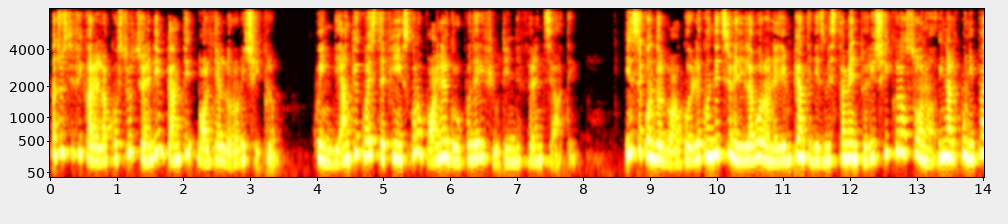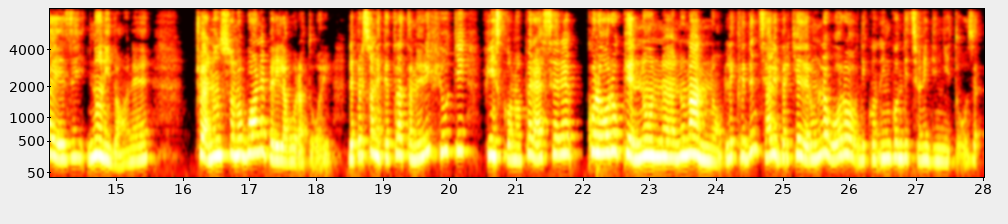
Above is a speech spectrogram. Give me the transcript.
a giustificare la costruzione di impianti volti al loro riciclo. Quindi anche queste finiscono poi nel gruppo dei rifiuti indifferenziati. In secondo luogo, le condizioni di lavoro negli impianti di smistamento e riciclo sono in alcuni paesi non idonee, cioè non sono buone per i lavoratori. Le persone che trattano i rifiuti finiscono per essere coloro che non, non hanno le credenziali per chiedere un lavoro di, in condizioni dignitose.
